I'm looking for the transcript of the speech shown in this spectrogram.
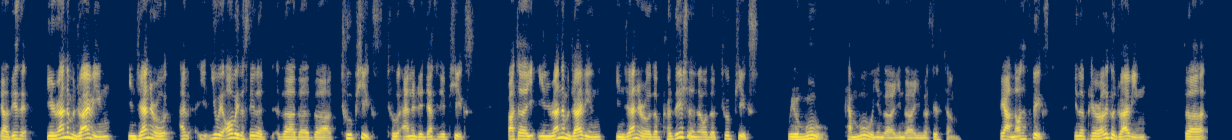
yeah. This is, in random driving, in general, I, you will always see the, the, the, the two peaks, two energy density peaks. But uh, in random driving, in general, the position of the two peaks will move can move in the in the in the system. They are not fixed. In the periodical driving, the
